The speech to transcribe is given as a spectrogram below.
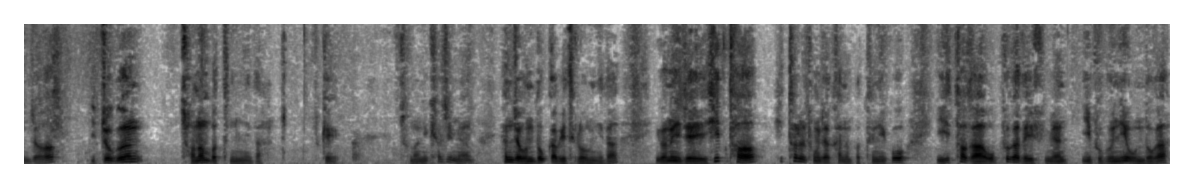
먼저 이쪽은 전원 버튼입니다. 이렇게 전원이 켜지면 현재 온도값이 들어옵니다. 이거는 이제 히터, 히터를 동작하는 버튼이고 이 히터가 오프가 되어 있으면 이 부분이 온도가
